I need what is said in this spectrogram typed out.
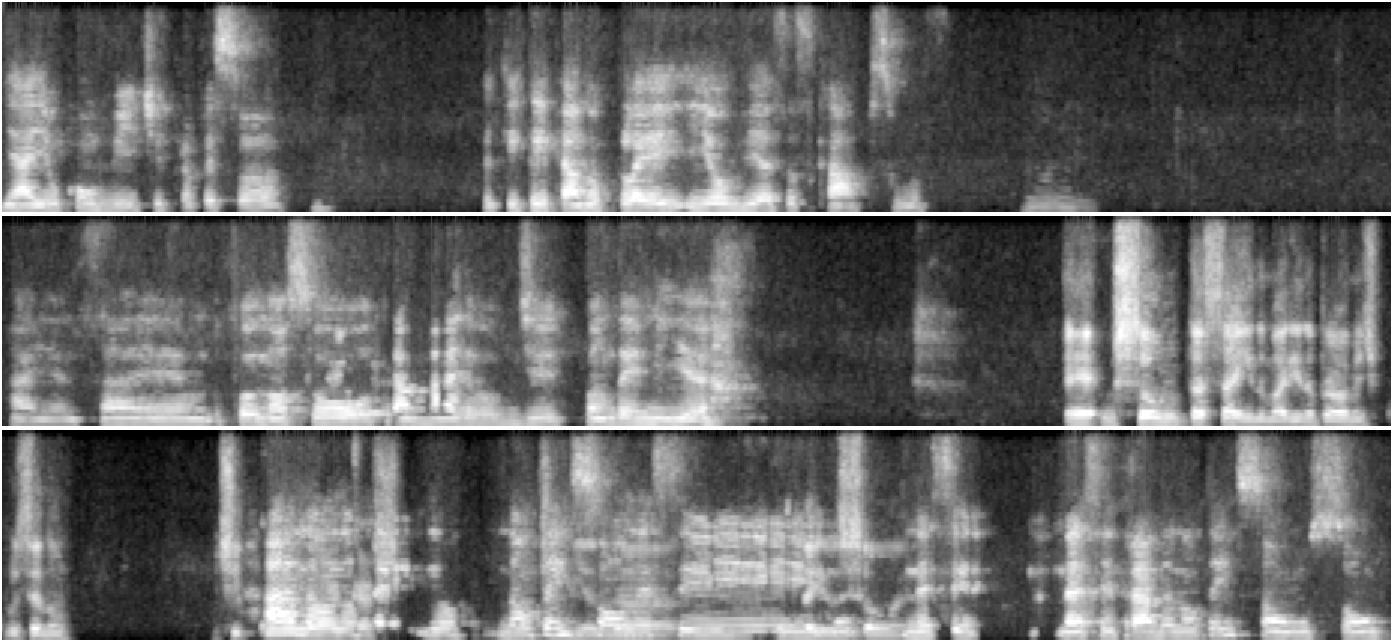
E aí o convite para a pessoa aqui clicar no play e ouvir essas cápsulas. Hum. Aí essa é, foi o nosso trabalho de pandemia. É, o som não está saindo, Marina, provavelmente porque você não ticou ah, não, não, tem, não, não tem som da... nesse, o som, é. nesse... Nessa entrada não tem som, o som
